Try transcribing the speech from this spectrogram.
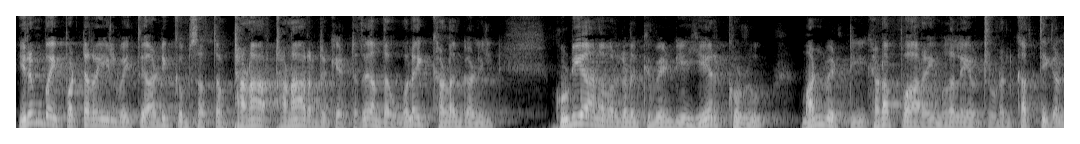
இரும்பை பட்டறையில் வைத்து அடிக்கும் சத்தம் டனார் டனார் என்று கேட்டது. அந்த உலைக்களங்களில் குடியானவர்களுக்கு வேண்டிய ஏற்கொழு மண்வெட்டி கடப்பாறை முதலியவற்றுடன் கத்திகள்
